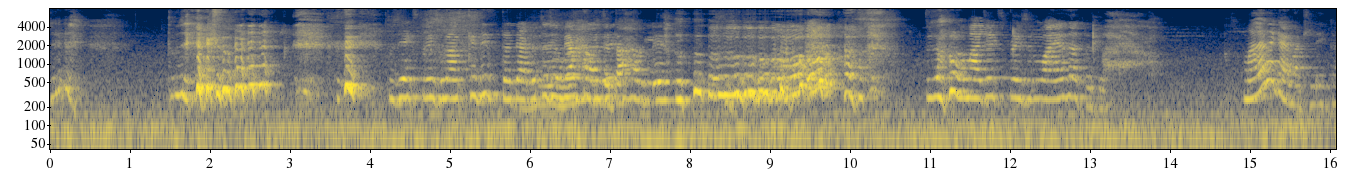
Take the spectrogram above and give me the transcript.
तुझे तुझे तुझे एक्सप्रेशन अख्खे दिसतं त्याला तुझे मी हारले हारले. तुझ्यामुळे माझे एक्सप्रेशन वाया जात ते. मला नाही काय वाटलंय का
